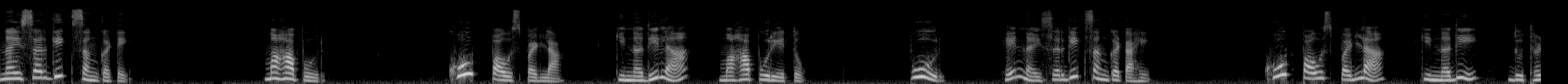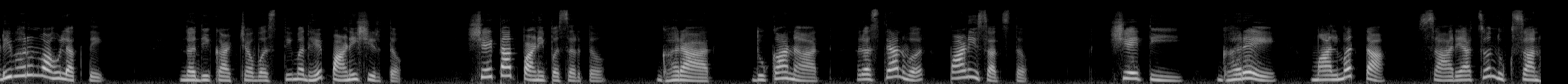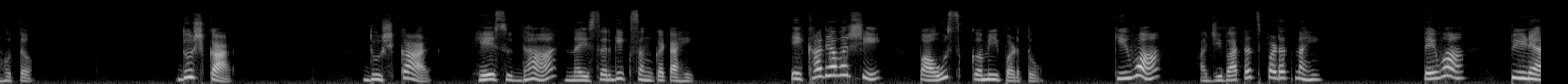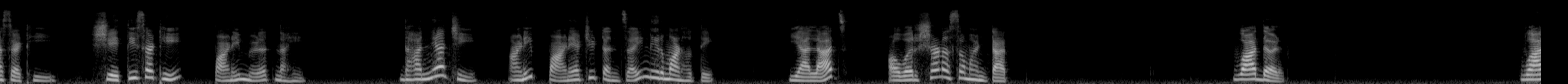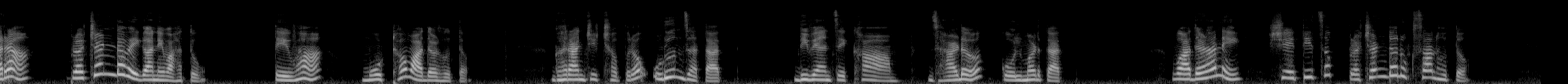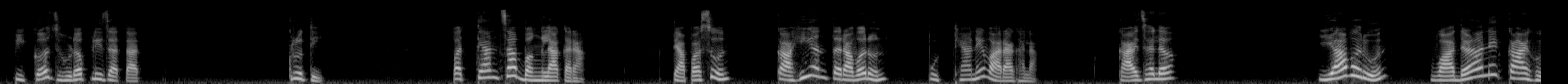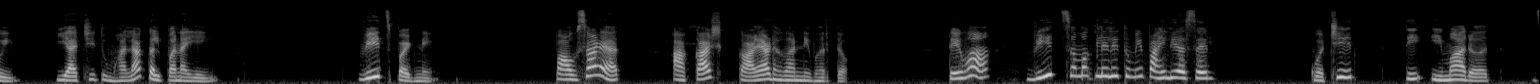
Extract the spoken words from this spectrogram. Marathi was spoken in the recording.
नैसर्गिक संकटे. महापूर. खूप पाऊस पडला की नदीला महापूर येतो. पूर हे नैसर्गिक संकट आहे. खूप पाऊस पडला की नदी दुथडी भरून वाहू लागते. नदीकाठच्या वस्तीमध्ये पाणी शिरतं. शेतात पाणी पसरतं. घरात दुकानात रस्त्यांवर पाणी साचतं. शेती घरे मालमत्ता साऱ्याचं नुकसान होतं. दुष्काळ. दुष्काळ हे सुद्धा नैसर्गिक संकट आहे. एखाद्या वर्षी पाऊस कमी पडतो किंवा अजिबातच पडत नाही. तेव्हा पिण्यासाठी शेतीसाठी पाणी मिळत नाही. धान्याची आणि पाण्याची टंचाई निर्माण होते. यालाच अवर्षण असं म्हणतात. वादळ. वारा प्रचंड वेगाने वाहतो. तेव्हा मोठं वादळ होतं. घरांची छपरं उडून जातात. दिव्यांचे खांब झाडं कोलमडतात. वादळाने शेतीचं प्रचंड नुकसान होतं. पिकं झोडपली जातात. कृती. पत्त्यांचा बंगला करा. त्यापासून काही अंतरावरून पुठ्ठ्याने वारा घाला. काय झालं? यावरून वादळाने काय होईल याची तुम्हाला कल्पना येईल. वीज पडणे. पावसाळ्यात आकाश काळ्या ढगांनी भरतं. तेव्हा वीज चमकलेली तुम्ही पाहिली असेल. क्वचित ती इमारत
